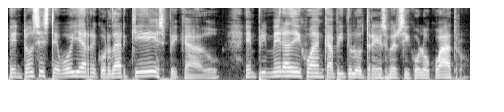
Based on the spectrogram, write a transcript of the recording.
Entonces te voy a recordar qué es pecado. En primera de Juan capítulo 3 versículo 4.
